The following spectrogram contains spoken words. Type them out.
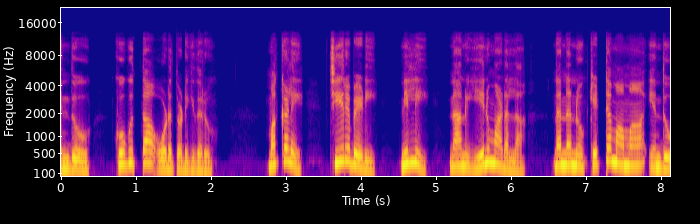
ಎಂದು ಕೂಗುತ್ತಾ ಓಡತೊಡಗಿದರು. ಮಕ್ಕಳೇ ಚೀರಬೇಡಿ ನಿಲ್ಲಿ, ನಾನು ಏನು ಮಾಡಲ್ಲ, ನನ್ನನ್ನು ಕೆಟ್ಟ ಮಾಮ ಎಂದು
